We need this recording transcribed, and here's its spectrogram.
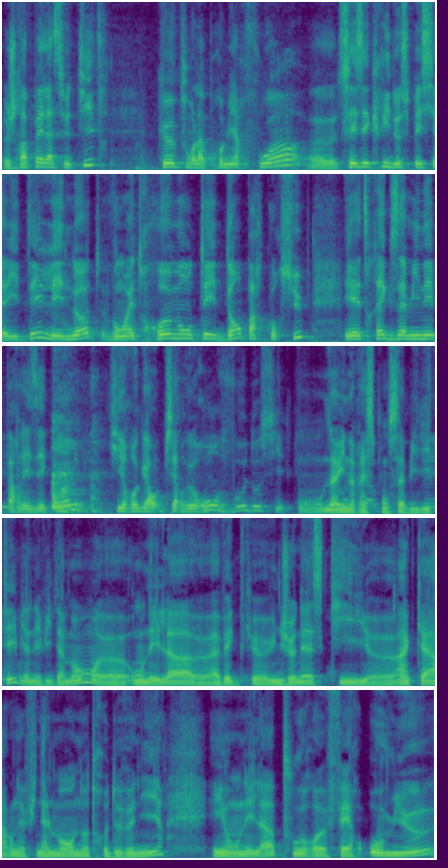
Je rappelle à ce titre que pour la première fois, euh, ces écrits de spécialité, les notes vont être remontées dans Parcoursup et être examinées par les écoles qui observeront vos dossiers. On a une responsabilité, bien évidemment. Euh, on est là euh, avec une jeunesse qui incarne finalement notre devenir et on est là pour faire au mieux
